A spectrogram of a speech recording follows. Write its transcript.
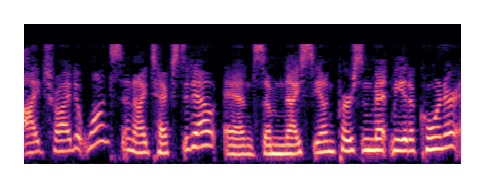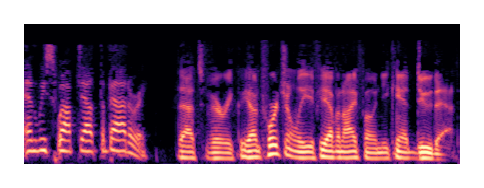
I tried it once and I texted out and some nice young person met me at a corner and we swapped out the battery. That's very cool. Unfortunately, if you have an iPhone, you can't do that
